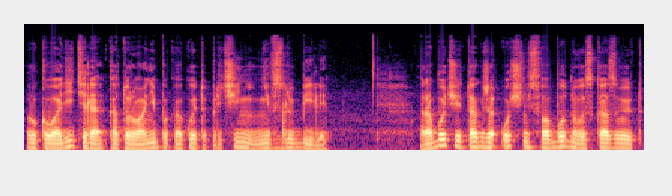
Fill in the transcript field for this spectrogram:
руководителя, которого они по какой-то причине не взлюбили. Рабочие также очень свободно высказывают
